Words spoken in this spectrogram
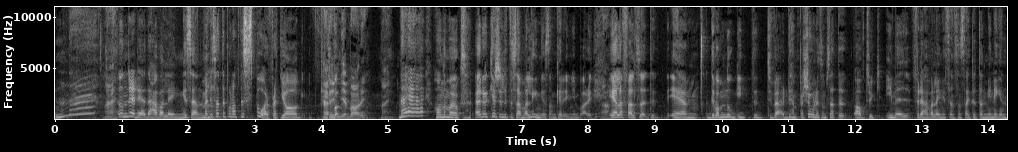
Nej, Nej. undrar det. Det här var länge sedan. Men ja. det satte på något spår för att jag... Karim Jebari? Nej. Nej, honom har också... Ja, det var kanske lite samma linje som Karim Jebari. Ja. I alla fall så, eh, det var nog inte tyvärr den personen som satte avtryck i mig, för det här var länge sedan som sagt, utan min egen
